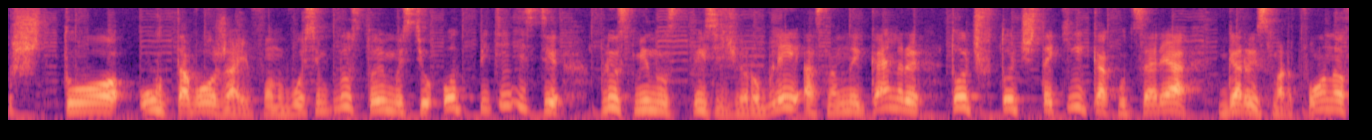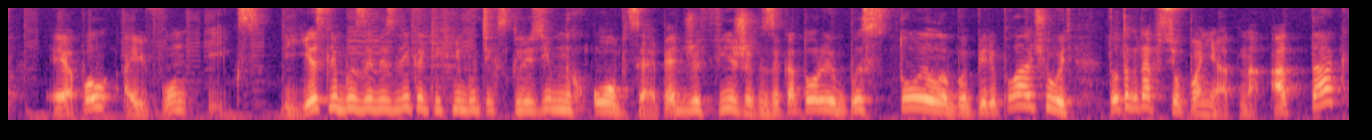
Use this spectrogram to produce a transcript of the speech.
что у того же iPhone 8 Plus стоимостью от 50 плюс-минус 1000 рублей основные камеры точь-в-точь точь такие, как у царя горы смартфонов Apple iPhone X. Если бы завезли каких-нибудь эксклюзивных опций, опять же фишек, за которые бы стоило бы переплачивать, то тогда все понятно. А так,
